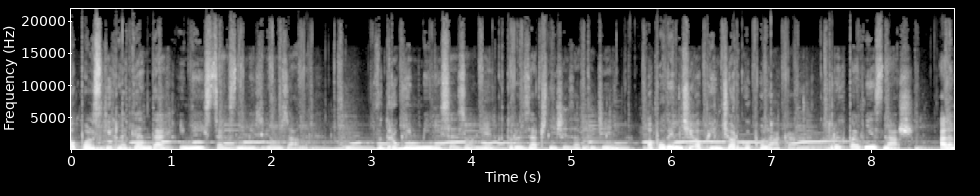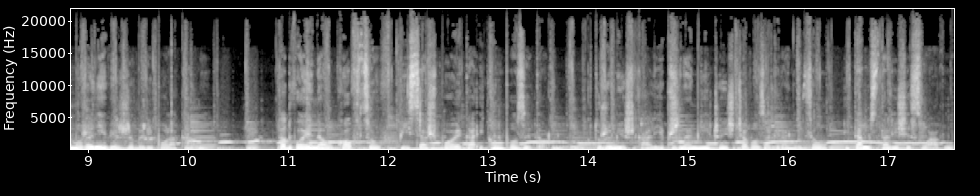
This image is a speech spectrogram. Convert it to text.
o polskich legendach i miejscach z nimi związanych. W drugim minisezonie, który zacznie się za tydzień, opowiem Ci o pięciorgu Polakach, których pewnie znasz, ale może nie wiesz, że byli Polakami. To dwoje naukowców, pisarz, poeta i kompozytor, którzy mieszkali przynajmniej częściowo za granicą i tam stali się sławni.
